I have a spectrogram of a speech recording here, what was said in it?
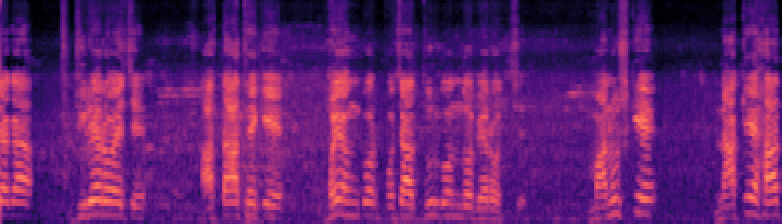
জায়গা জুড়ে রয়েছে আর তা থেকে ভয়ঙ্কর পচা দুর্গন্ধ বেরোচ্ছে। মানুষকে নাকে হাত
